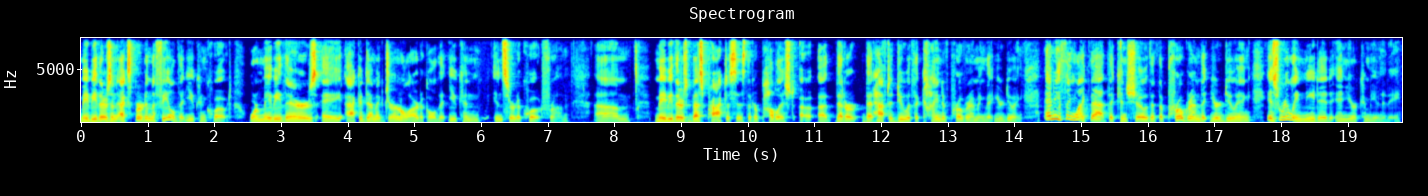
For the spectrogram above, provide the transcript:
Maybe there's an expert in the field that you can quote, or maybe there's a academic journal article that you can insert a quote from. Um, maybe there's best practices that are published uh, uh, that are that have to do with the kind of programming that you're doing. Anything like that that can show that the program that you're doing is really needed in your community.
